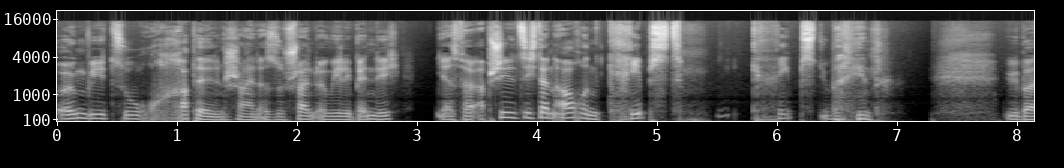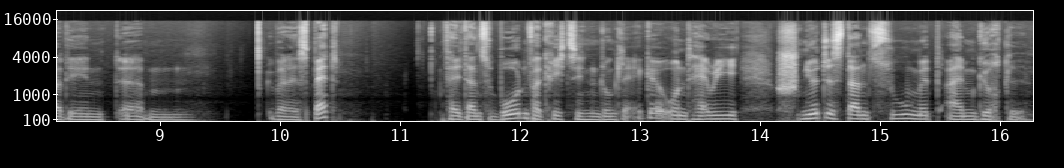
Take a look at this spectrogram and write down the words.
irgendwie zu rappeln scheint, also scheint irgendwie lebendig. Ja, es verabschiedet sich dann auch und krebst, krebst über den, über den, ähm, über das Bett, fällt dann zu Boden, verkriecht sich in eine dunkle Ecke und Harry schnürt es dann zu mit einem Gürtel,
